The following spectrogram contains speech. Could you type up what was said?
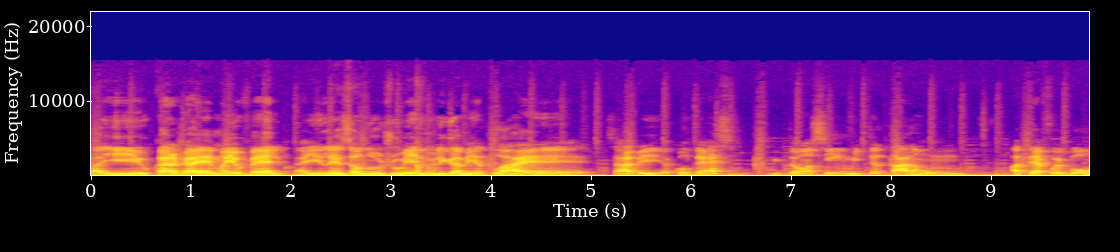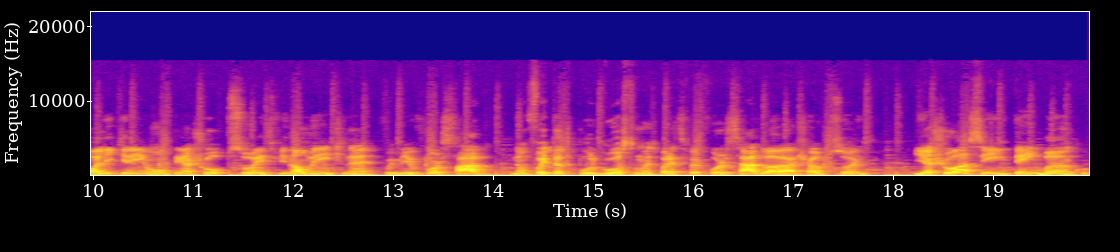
Aí o cara já é meio velho. Aí lesão no joelho, no ligamento lá é. Sabe? Acontece. Então, assim, o Inter tá num. Até foi bom ali que nem ontem achou opções, finalmente, né? Foi meio forçado. Não foi tanto por gosto, mas parece que foi forçado a achar opções. E achou assim, tem banco.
